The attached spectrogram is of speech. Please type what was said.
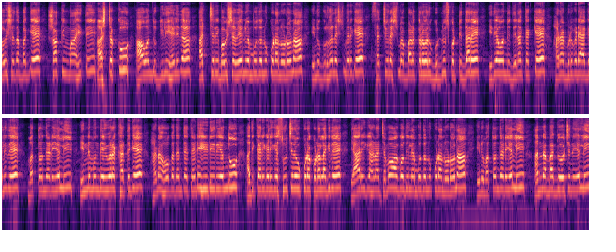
ಭವಿಷ್ಯದ ಬಗ್ಗೆ ಶಾಕಿಂಗ್ ಮಾಹಿತಿ. ಅಷ್ಟಕ್ಕೂ ಆ ಒಂದು ಗಿಳಿ ಹೇಳಿದ ಅಚ್ಚರಿ ಭವಿಷ್ಯವೇನು ಎಂಬುದನ್ನು ಕೂಡ ನೋಡೋಣ. ಇನ್ನು ಗೃಹಲಕ್ಷ್ಮಿಯರಿಗೆ ಸಚಿವ ಲಕ್ಷ್ಮಿ ಹೆಬ್ಬಾಳ್ಕರ್ ಗುಡ್ ನ್ಯೂಸ್ ಕೊಟ್ಟಿದ್ದಾರೆ. ಇದೇ ಒಂದು ದಿನಾಂಕಕ್ಕೆ ಹಣ ಬಿಡುಗಡೆ ಆಗಲಿದೆ. ಮತ್ತೊಂದೆಡೆಯಲ್ಲಿ ಇನ್ನು ಮುಂದೆ ಇವರ ಖಾತೆಗೆ ಹಣ ಹೋಗದಂತೆ ತಡೆ ಹಿಡಿಯಿರಿ ಎಂದು ಅಧಿಕಾರಿಗಳಿಗೆ ಸೂಚನೆಯೂ ಕೂಡ ಕೊಡಲಾಗಿದೆ. ಯಾರಿಗೆ ಹಣ ಜಮಾವಾಗೋದಿಲ್ಲ ಎಂಬುದನ್ನು ಕೂಡ ನೋಡೋಣ. ಇನ್ನು ಮತ್ತೊಂದೆಡೆಯಲ್ಲಿ ಅನ್ನಭಾಗ್ಯ ಯೋಜನೆಯಲ್ಲಿ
